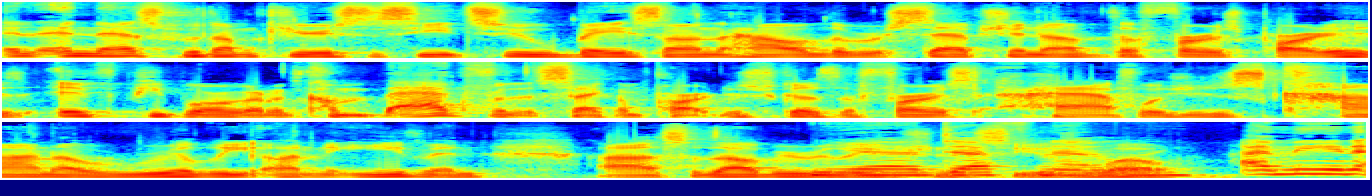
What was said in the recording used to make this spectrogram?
and, and that's what I'm curious to see too, based on how the reception of the first part is, if people are going to come back for the second part, just because the first half was just kind of really uneven. Uh, so that'll be really yeah, interesting definitely. to see as well. I mean,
